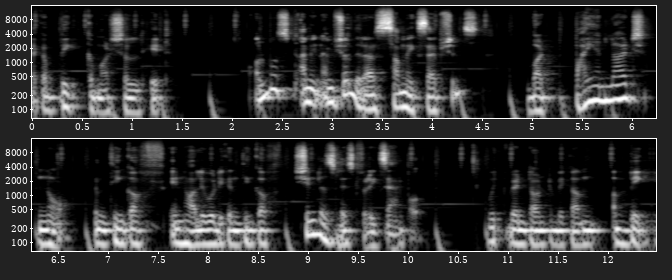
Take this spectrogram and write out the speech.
like a big commercial hit? Almost, I mean, I'm sure there are some exceptions, but by and large, no. You can think of in Hollywood, you can think of Schindler's List, for example, which went on to become a big,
